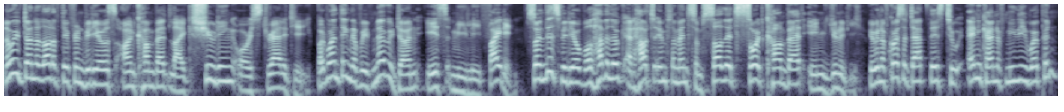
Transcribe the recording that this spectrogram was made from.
Now we've done a lot of different videos on combat like shooting or strategy, but one thing that we've never done is melee fighting. So in this video we'll have a look at how to implement some solid sword combat in Unity. You can of course adapt this to any kind of melee weapon,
